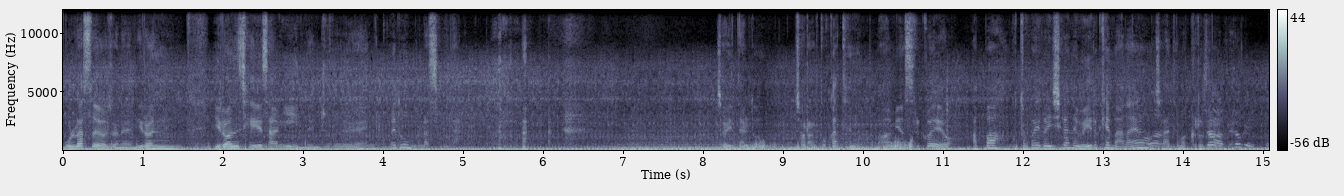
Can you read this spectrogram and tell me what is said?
몰랐어요 저는 이런 이런 세상이 있는 줄은 꿈에도 몰랐습니다. 저희 딸도 저랑 똑같은 마음이었을 거예요. 아빠 오토바이가 이 시간에 왜 이렇게 많아요? 저한테 막저 그러더라고요. 앞쪽에 있어.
